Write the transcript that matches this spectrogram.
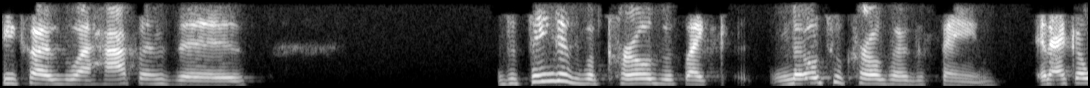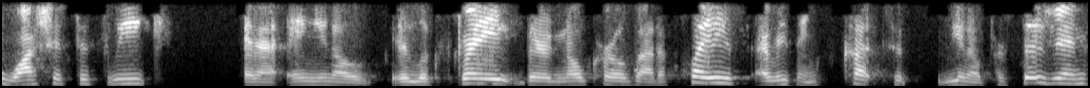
because what happens is the thing is with curls is like no two curls are the same. And I could wash it this week and I, and you know it looks great. There are no curls out of place. Everything's cut to you know precision.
